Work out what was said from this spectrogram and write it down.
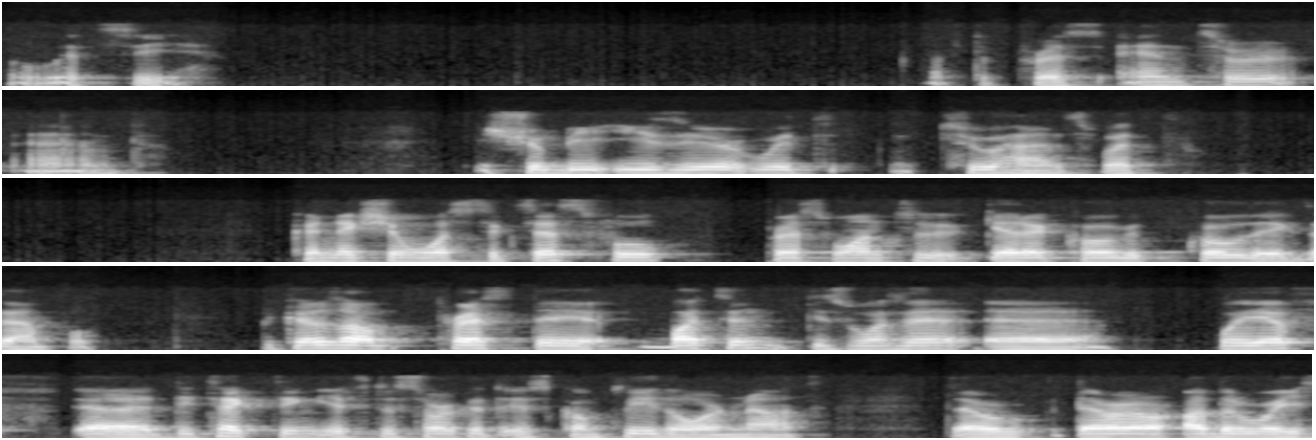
So let's see. I have to press enter and it should be easier with two hands but connection was successful. Press 1 to get a code, code example because I pressed the button, this was a, way of uh, detecting if the circuit is complete or not. There, there are other ways,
